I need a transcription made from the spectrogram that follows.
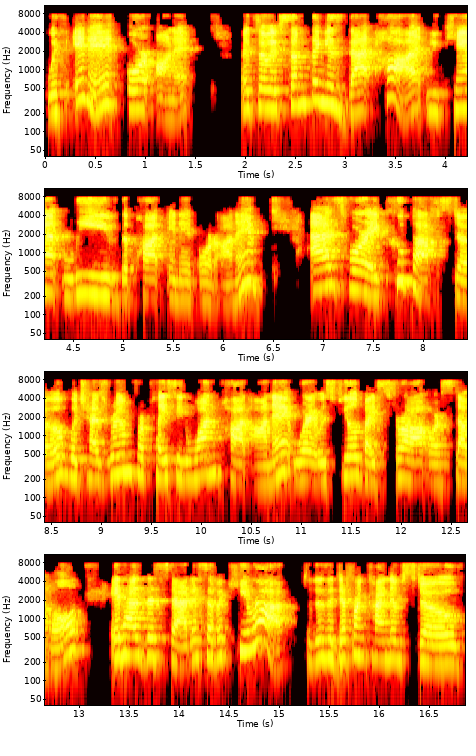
within it or on it Right? So if something is that hot, you can't leave the pot in it or on it. As for a kupach stove, which has room for placing one pot on it where it was fueled by straw or stubble, it has the status of a kira. So there's a different kind of stove.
